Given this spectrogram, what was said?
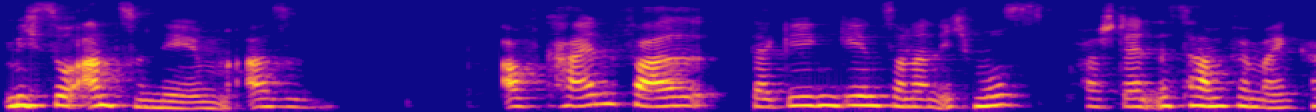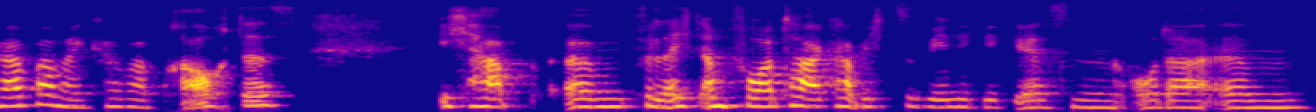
mich so anzunehmen. Also auf keinen Fall dagegen gehen, sondern ich muss Verständnis haben für meinen Körper. Mein Körper braucht es. ich habe ähm, vielleicht am Vortag habe ich zu wenig gegessen oder ähm,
